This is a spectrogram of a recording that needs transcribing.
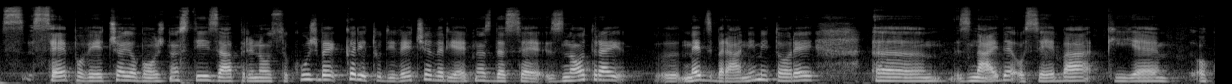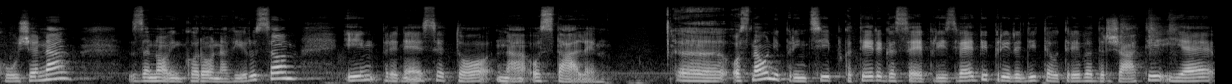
se povečajo možnosti za prenos okužbe, kar je tudi večja verjetnost, da se znotraj, med zbranimi torej, znajde oseba, ki je okužena z novim koronavirusom in prenese to na ostale. Osnovni princip, katerega se je pri izvedbi prireditev treba držati, je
